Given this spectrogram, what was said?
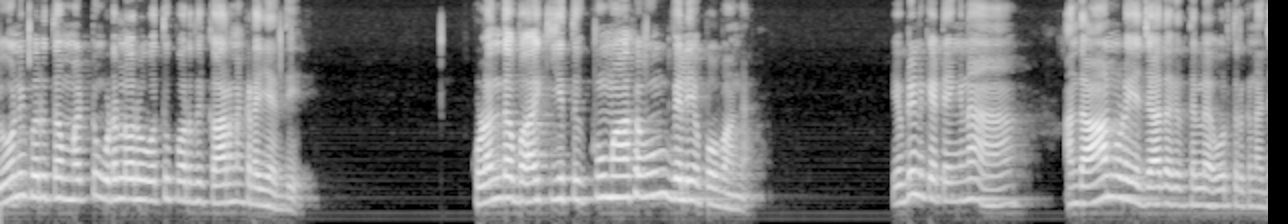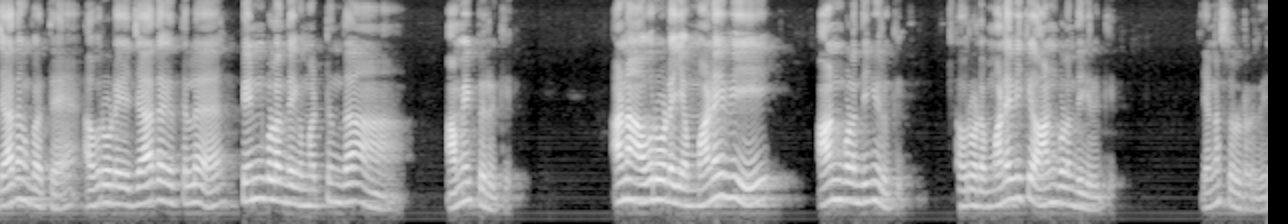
யோனி பொருத்தம் மட்டும் உடல் உறவு ஒத்து போகிறதுக்கு காரணம் கிடையாது. குழந்த பாக்கியத்துக்குமாகவும் வெளியே போவாங்க. எப்படின்னு கேட்டிங்கன்னா அந்த ஆணுடைய ஜாதகத்தில் ஒருத்தருக்கு நான் ஜாதகம் பார்த்தேன் அவருடைய ஜாதகத்தில் பெண் குழந்தைங்க மட்டும்தான் அமைப்பு இருக்குது ஆனால் அவருடைய மனைவி ஆண் குழந்தையும் இருக்குது அவரோட மனைவிக்கு ஆண் குழந்தை இருக்குது என்ன சொல்கிறது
